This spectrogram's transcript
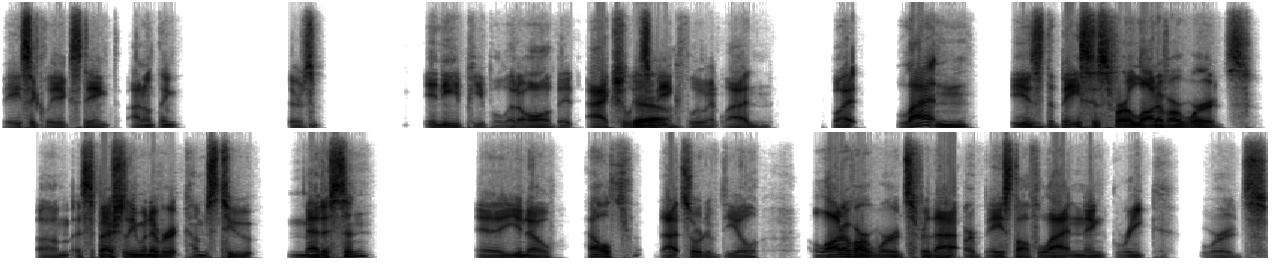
basically extinct. I don't think there's any people at all that actually Yeah. speak fluent Latin. But Latin is the basis for a lot of our words. um, especially whenever it comes to medicine, uh, you know, health, that sort of deal. A lot of our words for that are based off Latin and Greek words.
